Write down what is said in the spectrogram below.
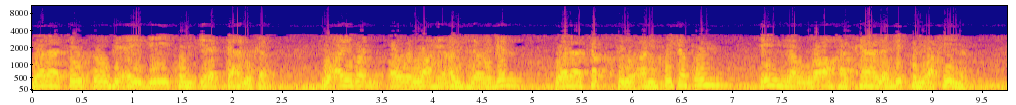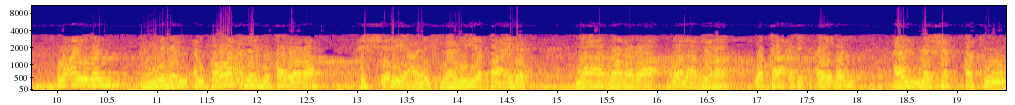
ولا تلقوا بأيديكم إلى التهلكة. وأيضا قول الله عز وجل ولا تقتلوا أنفسكم إن الله كان بكم رحيما. وأيضا من القواعد المقررة في الشريعة الإسلامية قاعدة لا ضرر ولا ضرار وقاعدة أيضا المشقة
